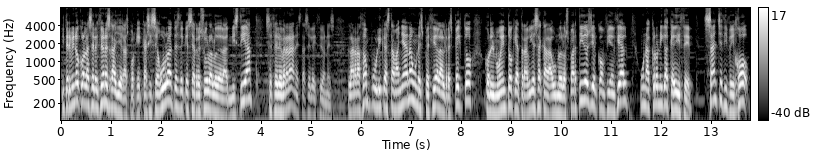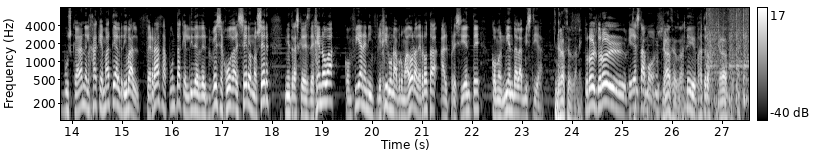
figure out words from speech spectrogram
Y termino con las elecciones gallegas, porque casi seguro antes de que se resuelva lo de la amnistía, se celebrarán estas elecciones. La Razón publica esta mañana un especial al respecto, con el momento que atraviesa cada uno de los partidos, y el Confidencial una crónica que dice, Sánchez y Feijó buscarán el jaque mate al rival. Ferraz apunta que el líder del PP se juega el ser o no ser, mientras que desde Génova confían en infligir una abrumadora derrota al presidente como enmienda a la amnistía. Gracias, Dani. Turol, turol, que ya estamos. Gracias, Dani. Sí, patrón. Gracias.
